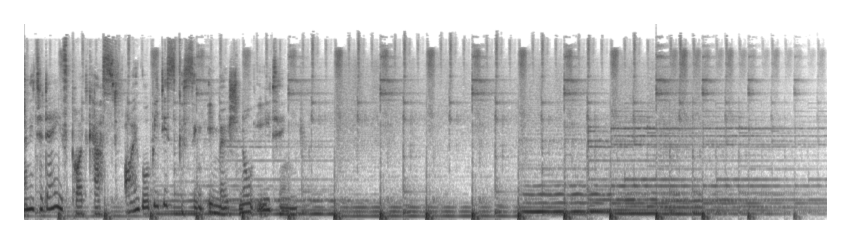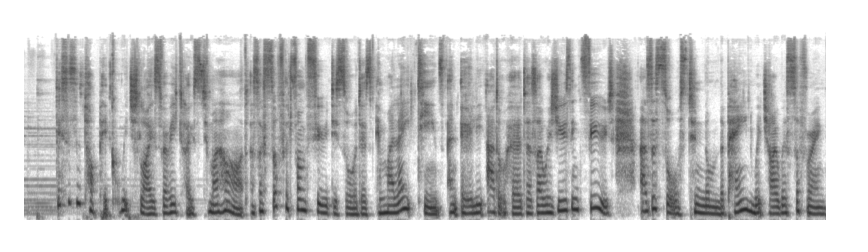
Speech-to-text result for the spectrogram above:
And in today's podcast, I will be discussing emotional eating. Topic which lies very close to my heart as I suffered from food disorders in my late teens and early adulthood as I was using food as a source to numb the pain which I was suffering.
